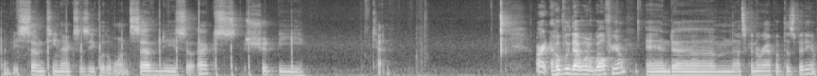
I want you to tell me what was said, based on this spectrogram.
That'd be 17x is equal to 170, so x should be 10. All right, hopefully that went well for y'all, and um, that's going to wrap up this video.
